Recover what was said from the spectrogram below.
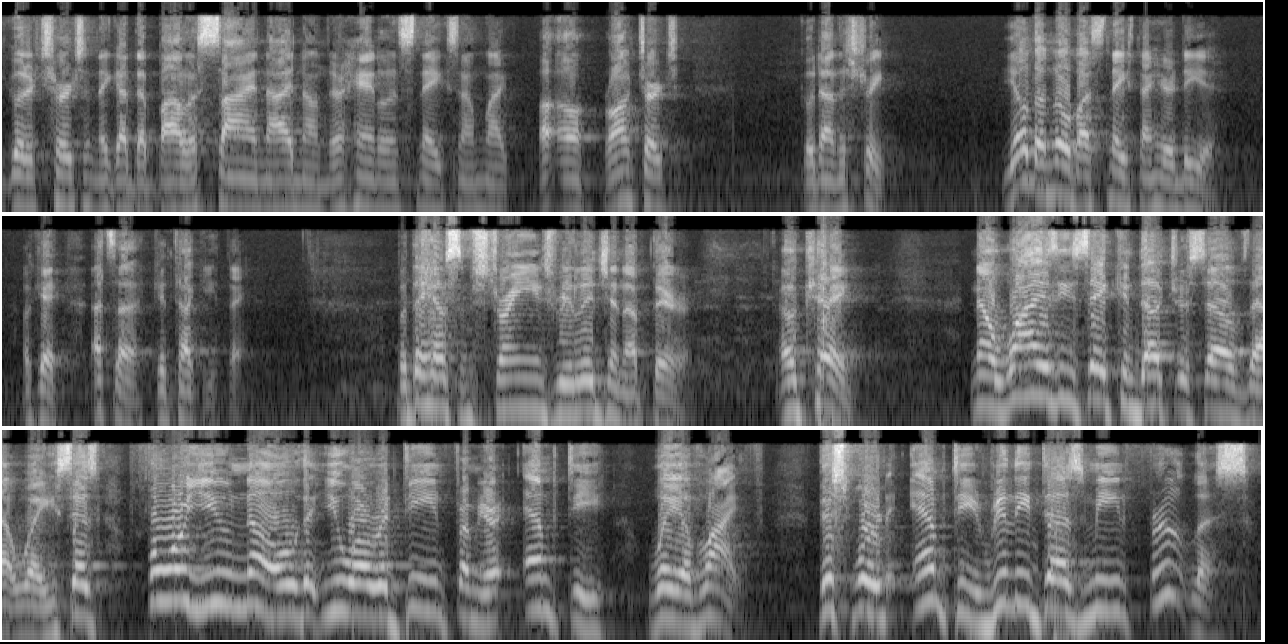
You go to church and they got that bottle of cyanide and on they're handling snakes. And I'm like, uh oh, wrong church. Go down the street. Y'all don't know about snakes down here, do you? Okay, that's a Kentucky thing. But they have some strange religion up there. Okay. Now, why does he say conduct yourselves that way? He says, For you know that you are redeemed from your empty way of life. This word empty really does mean fruitless.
